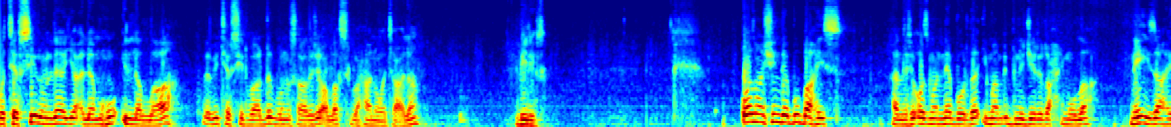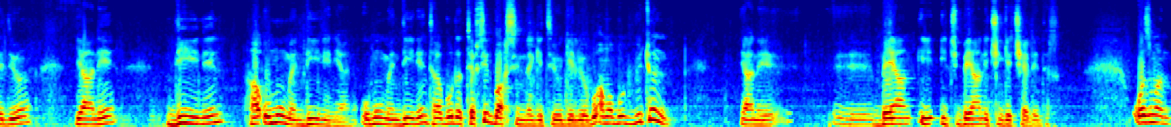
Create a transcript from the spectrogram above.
Ve tefsirun la ya'lemuhu illallah. Ve bir tefsir vardır bunu sadece Allah subhanahu ve teala bilir. O zaman şimdi bu bahis kardeşler o zaman ne burada? İmam İbn-i Cerir Rahimullah ne izah ediyor? Yani dinin ha umumen dinin yani umumen dinin tabi burada tefsir bahsinde getiriyor geliyor bu ama bu bütün yani e, beyan iç beyan için geçerlidir. O zaman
